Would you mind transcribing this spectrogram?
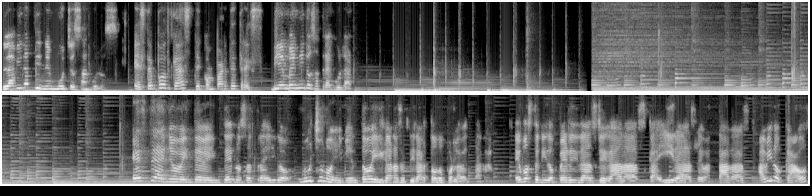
La vida tiene muchos ángulos. Este podcast te comparte tres. Bienvenidos a Triangular. Este año 2020 nos ha traído mucho movimiento y ganas de tirar todo por la ventana. Hemos tenido pérdidas, llegadas, caídas, levantadas. Ha habido caos,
